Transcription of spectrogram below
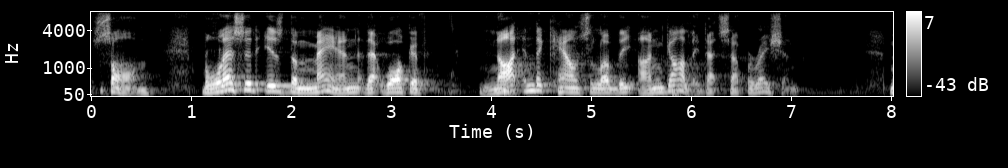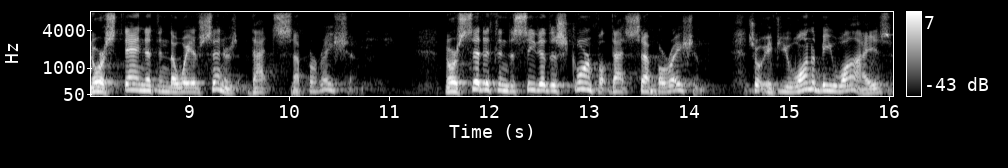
Psalm. Blessed is the man that walketh not in the counsel of the ungodly, that separation, nor standeth in the way of sinners, that separation, nor sitteth in the seat of the scornful, that separation. So if you want to be wise,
